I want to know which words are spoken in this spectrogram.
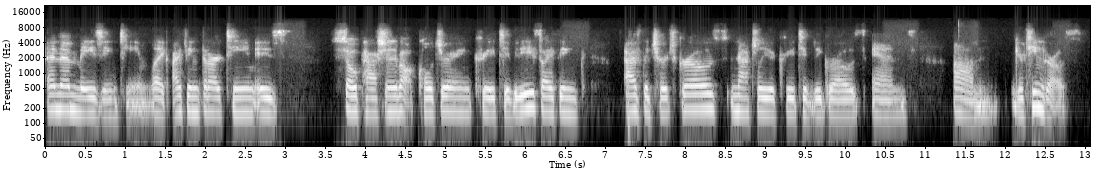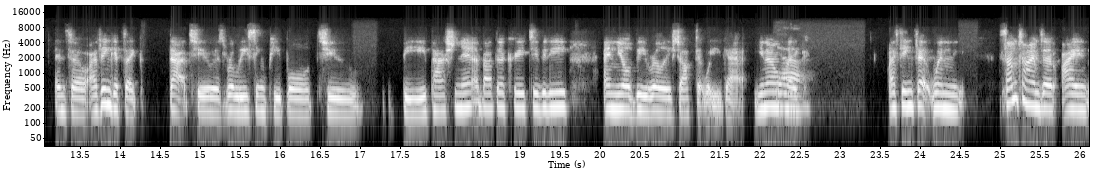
an amazing team. Like I think that our team is so passionate about culture and creativity. So I think as the church grows, naturally your creativity grows and um, your team grows. And so I think it's like that too is releasing people to be passionate about their creativity and you'll be really shocked at what you get. You know, yeah. like I think that when sometimes I,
